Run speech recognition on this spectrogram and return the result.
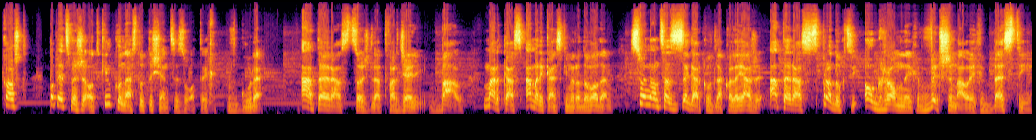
Koszt powiedzmy, że od kilkunastu tysięcy złotych w górę. A teraz coś dla twardzieli. BAL, marka z amerykańskim rodowodem, słynąca z zegarków dla kolejarzy, a teraz z produkcji ogromnych, wytrzymałych bestii.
